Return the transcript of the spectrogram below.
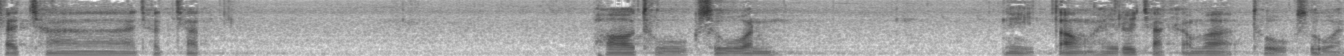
ชัดชาชัดชัดพอถูกส่วน นี่ต้องให้รู้จักคำว่า ถูกส่วน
